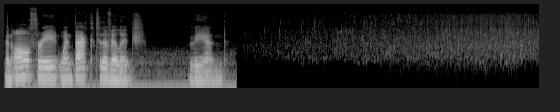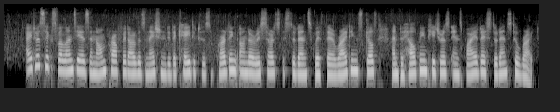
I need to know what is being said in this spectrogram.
and all three went back to the village. The end. 826 Valencia is a non-profit organization dedicated to supporting under-researched students with their writing skills and to helping teachers inspire their students to write.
